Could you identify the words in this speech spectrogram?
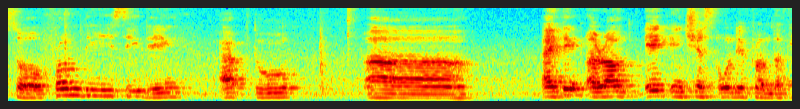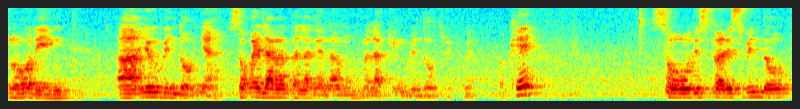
So from the ceiling up to uh, I think around 8 inches only from the flooring uh, yung window niya. So, kailangan talaga ng malaking window treatment. Okay? So, this is window.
